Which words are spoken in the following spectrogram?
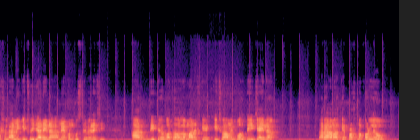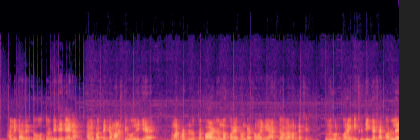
আসলে আমি কিছুই জানি না, আমি এখন বুঝতে পেরেছি। আর দ্বিতীয় কথা হলো, মানুষকে কিছু আমি বলতেই চাই না। তারা আমাকে প্রশ্ন করলেও আমি তাদেরকে উত্তর দিতে চাই না। আমি প্রত্যেকটা মানুষকে বলি যে, তোমার প্রশ্নের উত্তর পাওয়ার জন্য কয়েক ঘণ্টা সময় নিয়ে আসতে হবে আমার কাছে। তুমি হুট করে কিছু জিজ্ঞাসা করলে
